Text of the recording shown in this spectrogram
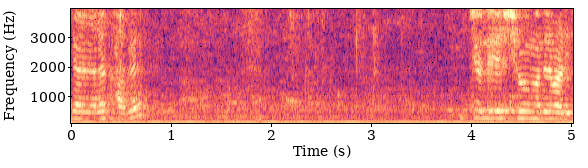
যারা যারা খাবে। চলে এসো আমাদের বাড়ি।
